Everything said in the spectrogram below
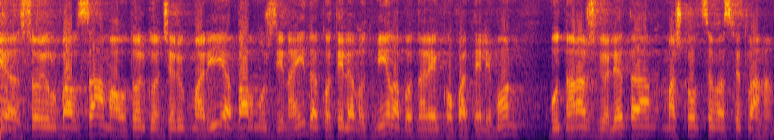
Мария, Сојул Балсама, Отор Гончарюк Мария, Балмуш Зинаида, Котеля Лудмила, Боднаре Копа Телимон, Бутнараш Виолета, Машковцева Светлана.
